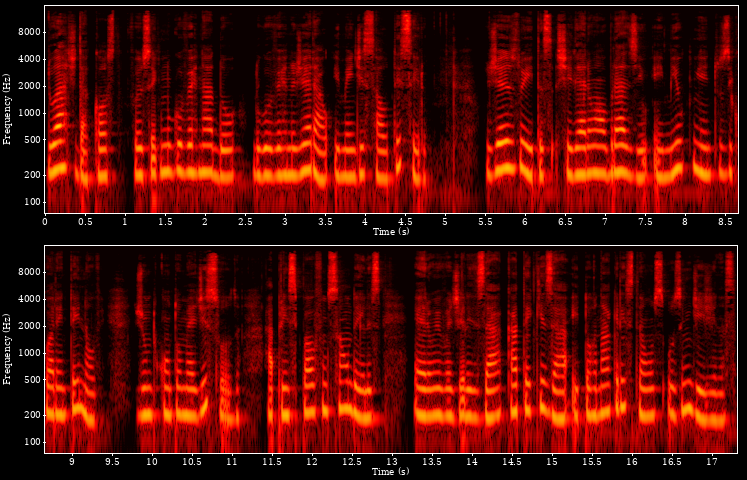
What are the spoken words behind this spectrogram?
Duarte da Costa foi o segundo governador do governo geral e Mendissal o terceiro. Jesuítas chegaram ao Brasil em 1549, junto com Tomé de Souza. A principal função deles era evangelizar, catequizar e tornar cristãos os indígenas.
